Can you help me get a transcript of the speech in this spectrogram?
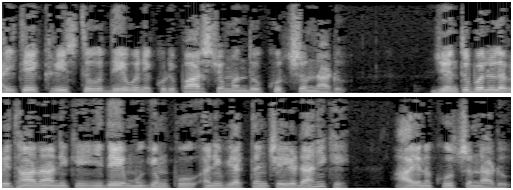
అయితే క్రీస్తు దేవుని కుడిపార్శ్వమందు కూర్చున్నాడు. జంతుబలుల విధానానికి ఇదే ముగింపు అని వ్యక్తం చేయడానికి ఆయన కూర్చున్నాడు.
